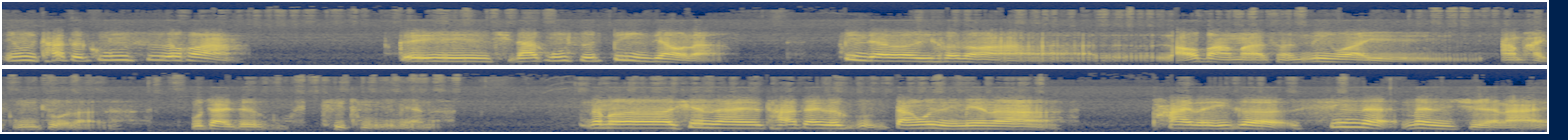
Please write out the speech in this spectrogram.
因为他的公司的话跟其他公司并掉了，并掉了以后的话，老板嘛是另外安排工作了，不在这个系统里面了。那么现在他在这单位里面呢，派了一个新的梦雪来，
